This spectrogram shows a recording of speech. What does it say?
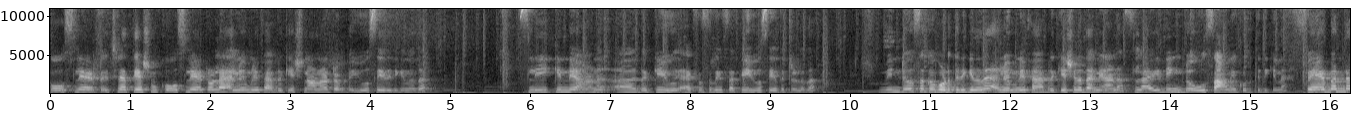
കോസ്റ്റ്ലി ആയിട്ട് ഇച്ചിരി അത്യാവശ്യം കോസ്റ്റ്ലി ആയിട്ടുള്ള അലൂമിനിയം ഫാബ്രിക്കേഷൻ ആണ് കേട്ടോ ഇവിടെ യൂസ് ചെയ്തിരിക്കുന്നത്. സ്ലീക്കിന്റെ ആണ് ഇതൊക്കെ യൂ ആക്സസറീസ് ഒക്കെ യൂസ് ചെയ്തിട്ടുള്ളത്. വിൻഡോസ് ഒക്കെ കൊടുത്തിരിക്കുന്നത് അലൂമിനിയം ഫാബ്രിക്കേഷൻ തന്നെയാണ്. സ്ലൈഡിംഗ് ഡോസ് ആണ് കൊടുത്തിരിക്കുന്നത്. ഫേബറിന്റെ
